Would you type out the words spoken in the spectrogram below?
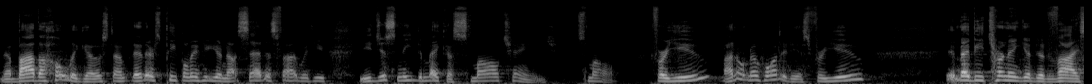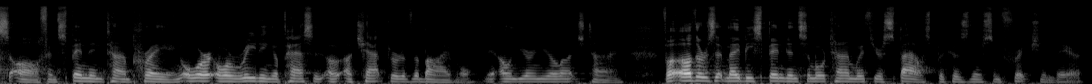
Now, by the Holy Ghost, I'm, there's people in here you're not satisfied with you. You just need to make a small change. Small. For you, I don't know what it is. For you, it may be turning a device off and spending time praying or, or reading a passage, a, a chapter of the Bible on during your lunchtime. For others, it may be spending some more time with your spouse because there's some friction there.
